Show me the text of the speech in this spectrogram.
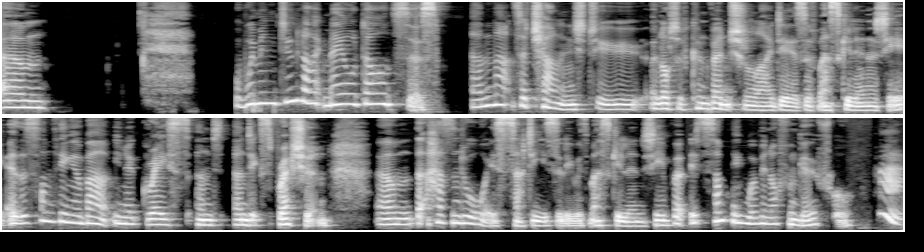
um, women do like male dancers. And that's a challenge to a lot of conventional ideas of masculinity. There's something about, you know, grace and, and expression um, that hasn't always sat easily with masculinity, but it's something women often go for. Hmm.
